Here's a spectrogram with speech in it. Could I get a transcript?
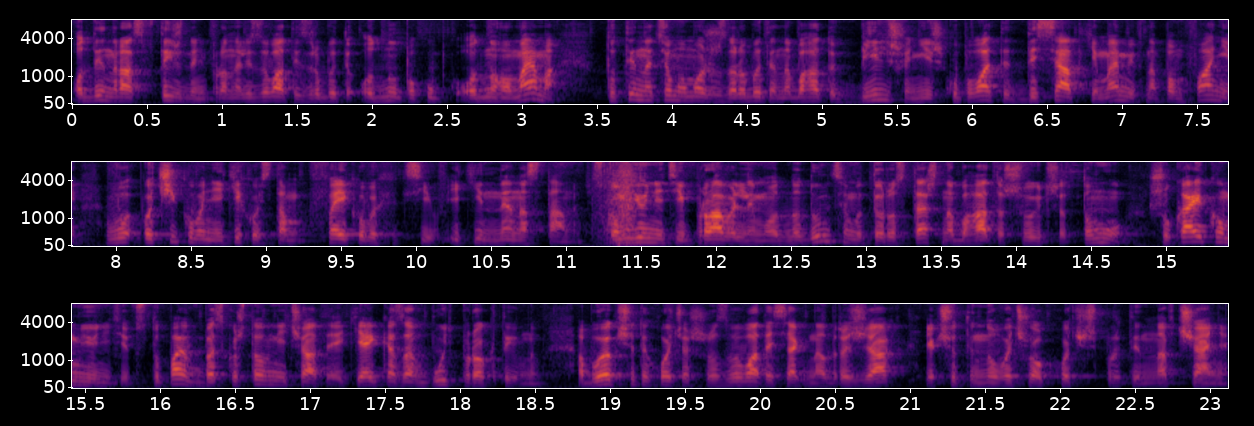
один раз в тиждень проаналізувати і зробити одну покупку одного мема, то ти на цьому можеш заробити набагато більше, ніж купувати десятки мемів на памфані в очікуванні якихось там фейкових іксів, які не настануть. З ком'юніті правильними однодумцями ти ростеш набагато швидше. Тому шукай ком'юніті, вступай в безкоштовні чати, як я й казав, будь проактивним. Або якщо ти хочеш розвиватися як на дрожжах, якщо ти новачок, хочеш пройти навчання,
